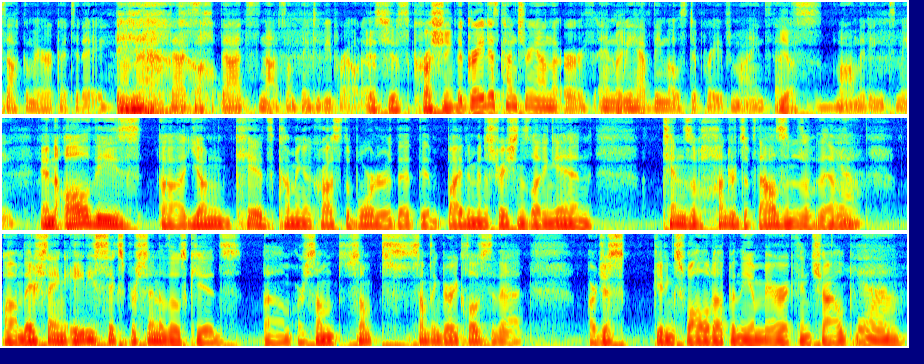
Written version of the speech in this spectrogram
suck America today. Yeah, that. That's golly. that's not something to be proud of. it's just crushing. the greatest country on the earth, and Right. we have the most depraved minds. That's Yes. vomiting to me. And all these uh, young kids coming across the border that the Biden administration is letting in, tens of hundreds of thousands of them. Um, they're saying 86% of those kids, um, or some some something very close to that, are just getting swallowed up in the American child porn. Yeah.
